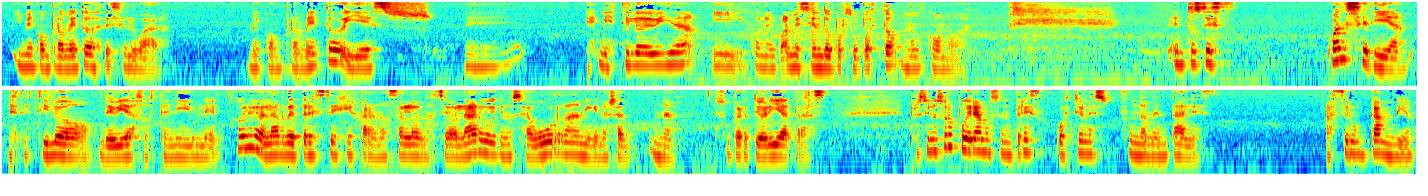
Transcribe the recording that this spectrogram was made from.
Y me comprometo desde ese lugar me comprometo y es, es mi estilo de vida y con el cual me siento, por supuesto, muy cómoda. Entonces, ¿cuál sería este estilo de vida sostenible? Hoy voy a hablar de tres ejes para no hacerlo demasiado largo y que no se aburran y que no haya una super teoría atrás. Pero si nosotros pudiéramos en tres cuestiones fundamentales hacer un cambio,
